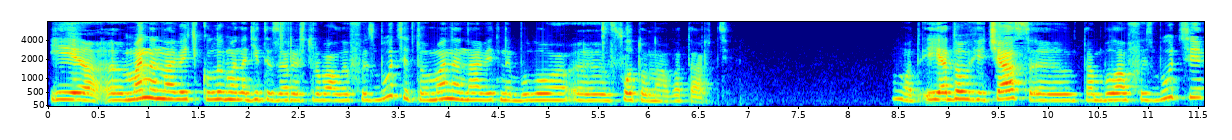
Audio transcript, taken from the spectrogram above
І е, в мене навіть, коли в мене діти зареєстрували в Фейсбуці, то в мене навіть не було е, фото на аватарці. От. І я довгий час е, там була в Фейсбуці,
